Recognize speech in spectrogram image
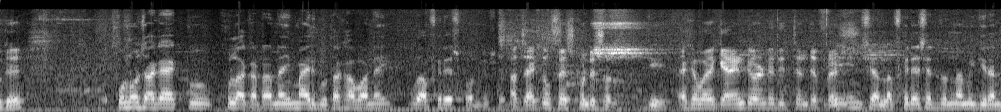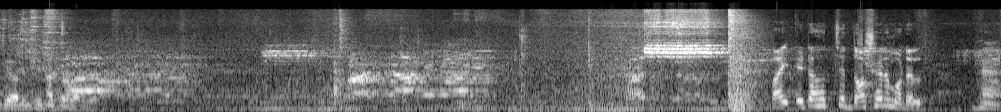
ওকে কোনো জায়গায় একটু খোলা কাটা নেই মায়ের গুতা খাওয়া নেই পুরো ফ্রেশ কন্ডিশন আচ্ছা একদম ফ্রেশ কন্ডিশন জি। একেবারে গ্যারান্টি ওয়ারেন্টি দিচ্ছেন যে ফ্রেশ ইনশাল্লাহ ফ্রেশের জন্য আমি গ্যারান্টি ওয়ারেন্টি দিতে পারব। ভাই এটা হচ্ছে দশের মডেল হ্যাঁ।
